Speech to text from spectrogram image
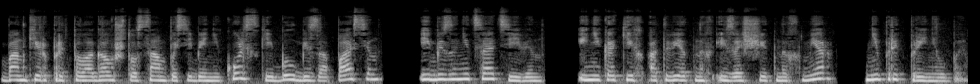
Банкир предполагал, что сам по себе Никольский был безопасен и безинициативен, и никаких ответных и защитных мер не предпринял бы.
